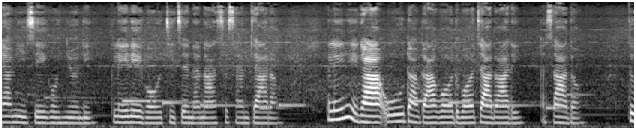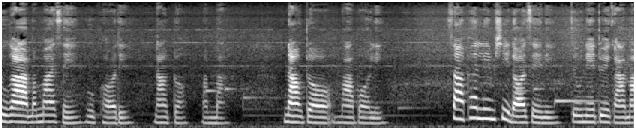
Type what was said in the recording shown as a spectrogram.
ရမည်စေကိုညွှန်သည်ကလေးတွေကိုချစ်ချင်နနာဆက်ဆံပြတော့ကလေးတွေကဦးဒေါက်တာကိုသဘောကျသွားသည်အစတော့သူကမမစင်ဟုခေါ်သည်နောက်တော့မမနောက်တော့မပေါ်လီစာဖတ်လင်းမရှိတော့စဉ်သည်သူနှင့်တွေ့ကမှ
